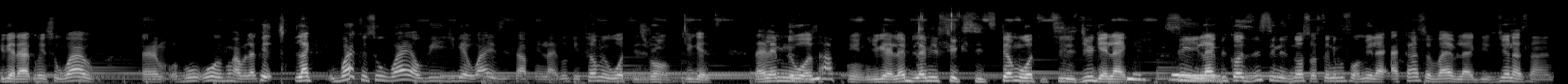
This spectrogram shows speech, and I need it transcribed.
you get that? Okay, so why? Um, what, what even happened? Like, like, why? So why are we? You get why is this happening? Like, okay, tell me what is wrong. You get like, let me know what's happening. You get let, let me fix it. Tell me what it is. Do You get like, hmm. see, hmm. like because this thing is not sustainable for me. Like, I can't survive like this. Do you understand?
